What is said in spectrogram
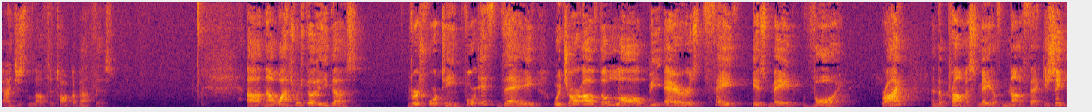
I just love to talk about this. Uh, now watch what he go, he does. Verse 14, For if they which are of the law be heirs, faith is made void. Right? And the promise made of none effect. You see,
